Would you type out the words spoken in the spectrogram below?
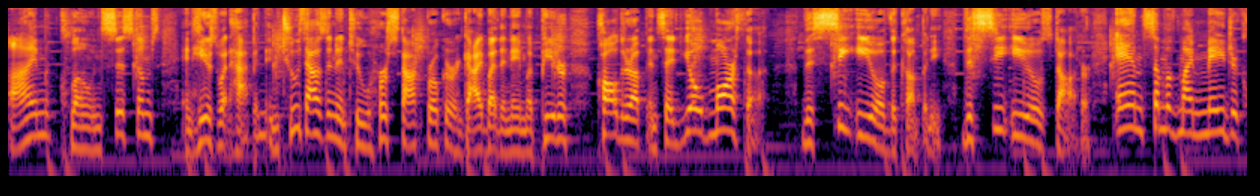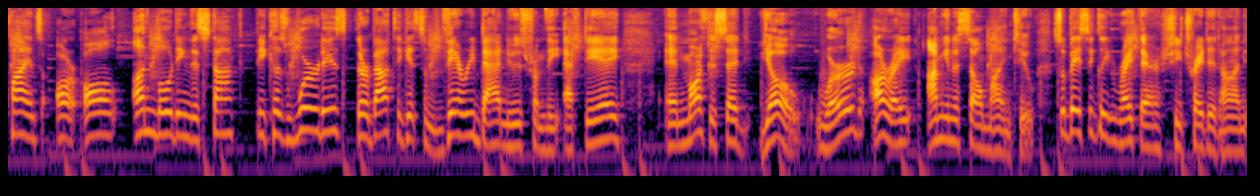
ImClone Systems, and here's what happened. In 2002, her stockbroker, a guy by the name of Peter, called her up and said, Yo, Martha, the CEO of the company, the CEO's daughter, and some of my major clients are all unloading this stock because word is they're about to get some very bad news from the FDA. And Martha said, Yo, word? All right, I'm going to sell mine too. So basically, right there, she traded on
